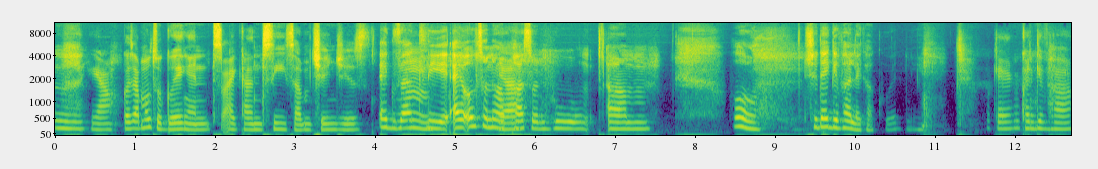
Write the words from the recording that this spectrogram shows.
Mm, yeah because i'm also going and i can see some changes. Exactly. I also know Yeah. a person who um oh should i give her like a code name okay you can give her.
